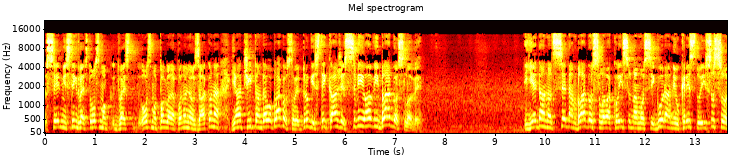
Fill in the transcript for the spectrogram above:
sedmi stih 28. 28. pogleda ponovljenog zakona Ja čitam da ovo blagoslove Drugi stih kaže Svi ovi blagoslove jedan od sedam blagoslova koji su nam osigurani u Kristu Isusu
